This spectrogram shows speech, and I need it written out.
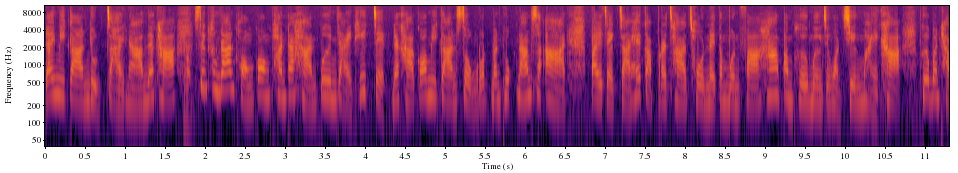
ได้มีการหยุดจ่ายน้ำนะคะครับซึ่งทางด้านของกองพันทหารปืนใหญ่ที่ 7 นะคะ ก็มีการส่งรถบรรทุกน้ำสะอาด ไปแจกจ่ายให้กับประชาชนในตำบลฟ้าห้ามอำเภอเมืองจังหวัดเชียงใหม่ค่ะ เพื่อบรรเทา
